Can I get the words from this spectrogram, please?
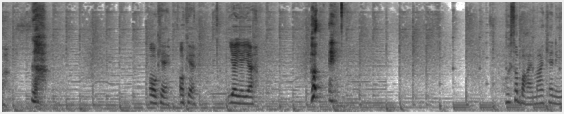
ล่ะโอเค โอเค อย่าอย่าอย่าเฮ้ยโอ้ยสบายมากแค่นี้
